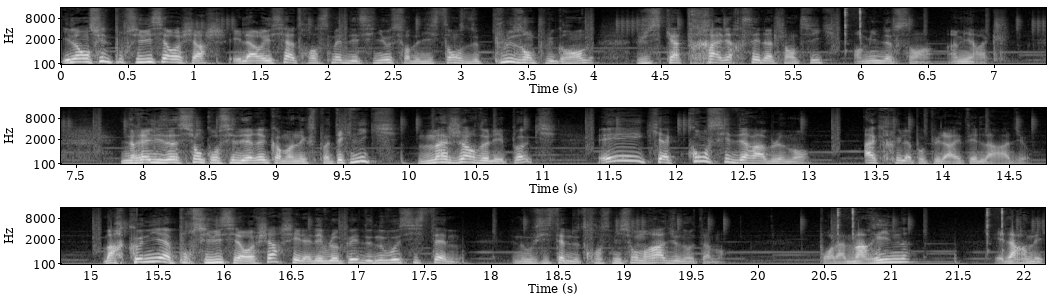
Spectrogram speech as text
Il a ensuite poursuivi ses recherches et il a réussi à transmettre des signaux sur des distances de plus en plus grandes jusqu'à traverser l'Atlantique en 1901, un miracle. Une réalisation considérée comme un exploit technique majeur de l'époque et qui a considérablement accru la popularité de la radio. Marconi a poursuivi ses recherches et il a développé de nouveaux systèmes, de nouveaux systèmes de transmission de radio notamment, pour la marine et l'armée.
